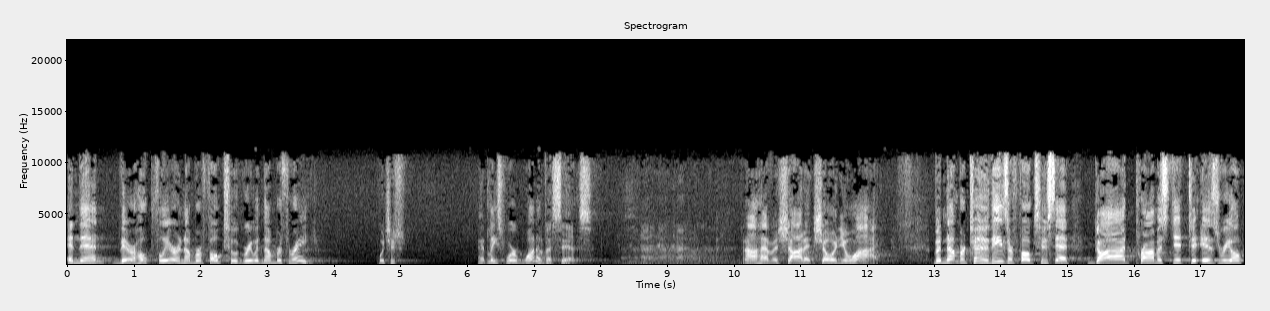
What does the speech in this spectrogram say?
And then there hopefully are a number of folks who agree with number three, which is at least where one of us is. And I'll have a shot at showing you why. But number two, these are folks who said, God promised it to Israel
